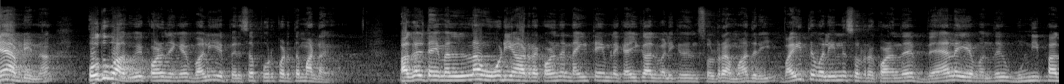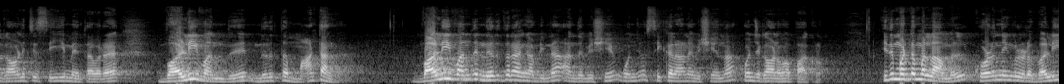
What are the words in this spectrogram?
ஏன் அப்படின்னா பொதுவாகவே குழந்தைங்க வலியை பெருசாக பொருட்படுத்த மாட்டாங்க. பகல் டைம் எல்லாம் ஓடி ஆடுற குழந்தை நைட் டைமில் கை கால் வலிக்குதுன்னு சொல்கிற மாதிரி வயிற்று வலின்னு சொல்கிற குழந்தை வேலையை வந்து உன்னிப்பாக கவனித்து செய்யுமே தவிர வலி வந்து நிறுத்த மாட்டாங்க. வலி வந்து நிறுத்துறாங்க அப்படின்னா அந்த விஷயம் கொஞ்சம் சிக்கலான விஷயம் தான். கொஞ்சம் கவனமாக பார்க்கணும். இது மட்டும் இல்லாமல் குழந்தைங்களோட வலி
